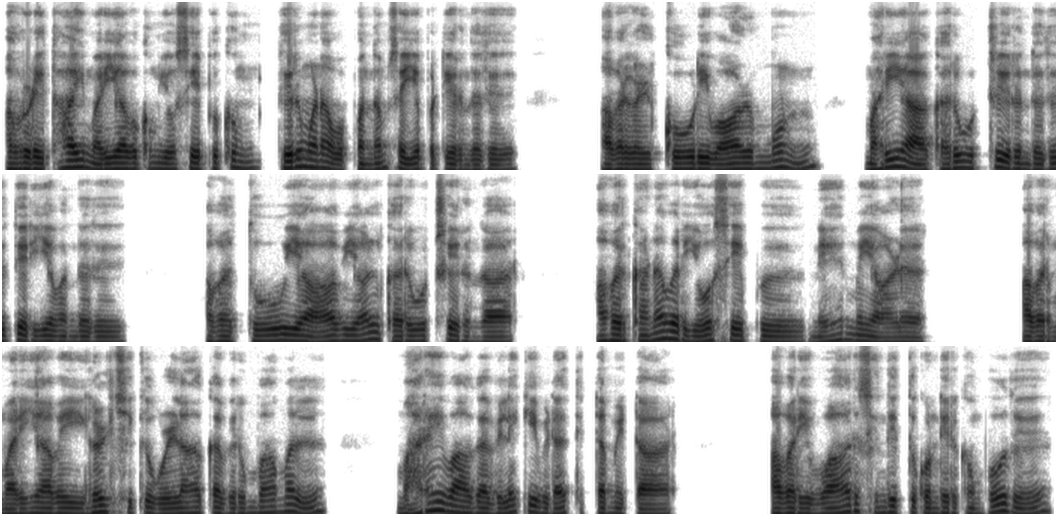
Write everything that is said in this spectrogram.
அவருடைய தாய் மரியாவுக்கும் யோசேப்புக்கும் திருமண ஒப்பந்தம் செய்யப்பட்டிருந்தது. அவர்கள் கூடி வாழும் முன் மரியா கருவுற்று இருந்தது தெரிய வந்தது. அவர் தூய ஆவியால் கருவுற்று இருந்தார். அவர் கணவர் யோசேப்பு நேர்மையாளர். அவர் மரியாவை இகழ்ச்சிக்கு உள்ளாக்க விரும்பாமல் மறைவாக விலக்கிவிட திட்டமிட்டார். அவர் இவ்வாறு சிந்தித்துக் கொண்டிருக்கும் போது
